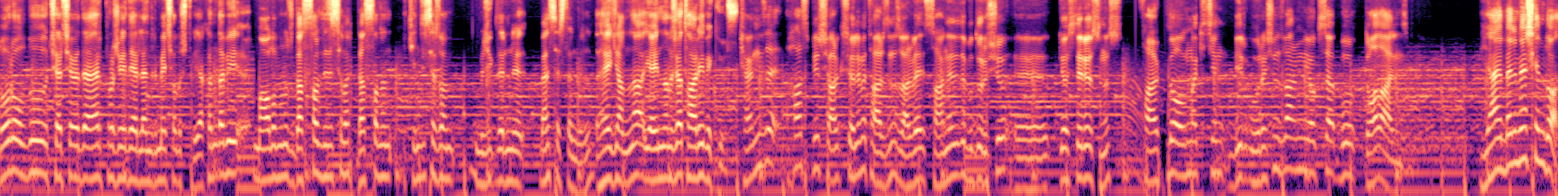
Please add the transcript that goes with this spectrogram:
Doğru olduğu çerçevede her projeyi değerlendirmeye çalıştım. Yakında bir malumunuz Gassal dizisi var. Gassal'ın ikinci sezon müziklerini ben seslendirdim. Heyecanla yayınlanacağı tarihi bekliyoruz. Kendinize has bir şarkı söyleme tarzınız var ve sahnede de bu duruşu e, gösteriyorsunuz. Farklı olmak için bir uğraşınız var mı yoksa bu doğal haliniz mi? Yani benim her şeyim doğal.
